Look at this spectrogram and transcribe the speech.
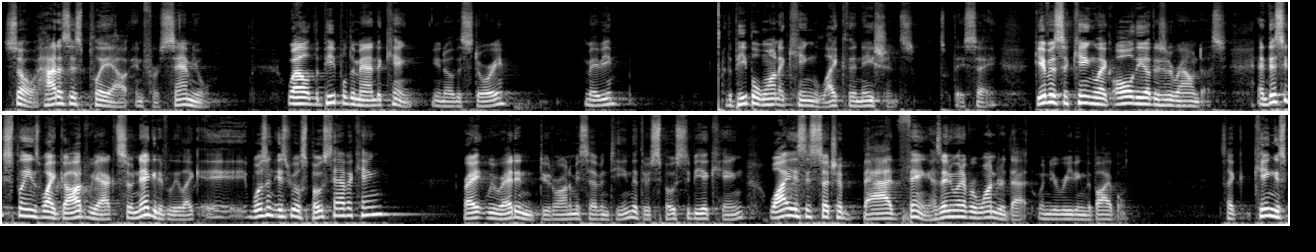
So, how does this play out in 1 Samuel? Well, the people demand a king. You know the story? Maybe. The people want a king like the nations. That's what they say. Give us a king like all the others around us. And this explains why God reacts so negatively. Like, wasn't Israel supposed to have a king? Right? We read in Deuteronomy 17 that there's supposed to be a king. Why is this such a bad thing? Has anyone ever wondered that when you're reading the Bible? It's like king is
